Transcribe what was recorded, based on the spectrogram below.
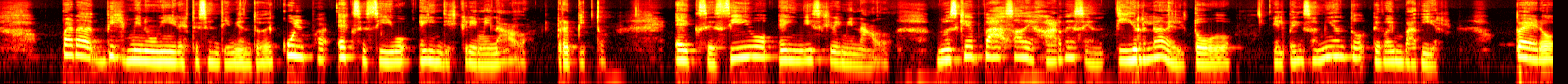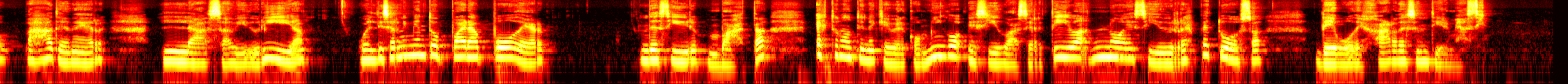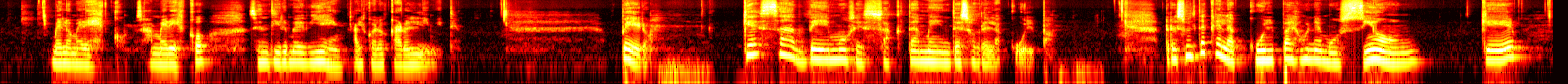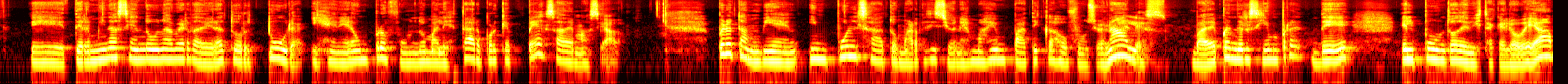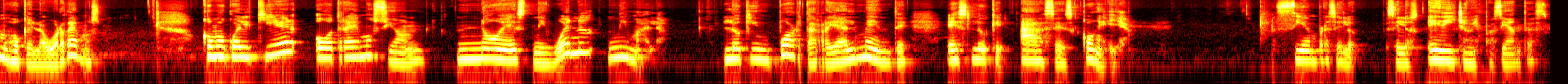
para disminuir este sentimiento de culpa excesivo e indiscriminado. Repito, excesivo e indiscriminado. No es que vas a dejar de sentirla del todo. El pensamiento te va a invadir, pero vas a tener la sabiduría o el discernimiento para poder decir, basta, esto no tiene que ver conmigo, he sido asertiva, no he sido irrespetuosa, debo dejar de sentirme así. Me lo merezco, o sea, merezco sentirme bien al colocar el límite. Pero, ¿qué sabemos exactamente sobre la culpa? Resulta que la culpa es una emoción que eh, termina siendo una verdadera tortura y genera un profundo malestar porque pesa demasiado. Pero también impulsa a tomar decisiones más empáticas o funcionales. Va a depender siempre de el punto de vista que lo veamos o que lo abordemos. Como cualquier otra emoción, no es ni buena ni mala. Lo que importa realmente es lo que haces con ella. Siempre se lo se los he dicho a mis pacientes.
